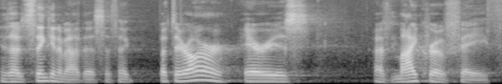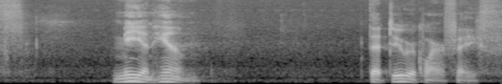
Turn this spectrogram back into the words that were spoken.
As I was thinking about this, I thought, but there are areas of micro faith, me and him, that do require faith.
